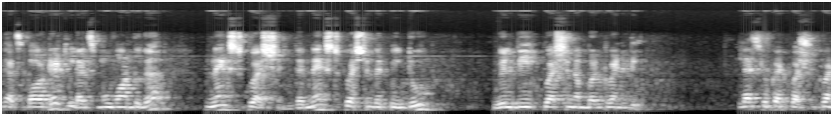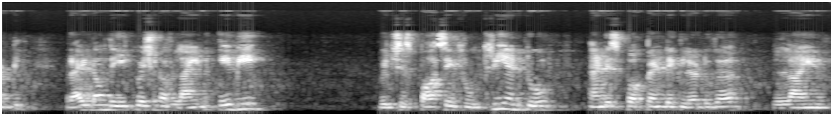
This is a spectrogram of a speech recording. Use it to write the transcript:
That's about it. Let's move on to the next question. The next question that we do will be question number 20. Let's look at question 20. Write down the equation of line AB which is passing through 3 and 2 and is perpendicular to the line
